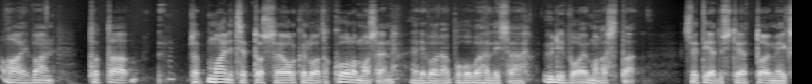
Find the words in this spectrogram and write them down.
Aivan. Tota, sä mainitsit tuossa Olkiluoto kolmosen, eli voidaan puhua vähän lisää ydinvoimalasta. Se tietysti, että toimiiko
